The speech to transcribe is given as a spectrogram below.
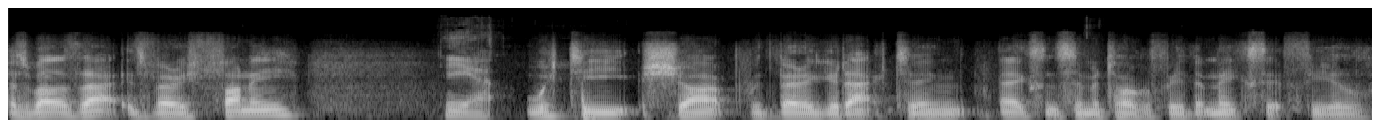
As well as that, it's very funny Yeah. witty, sharp, with very good acting, excellent cinematography that makes it feel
